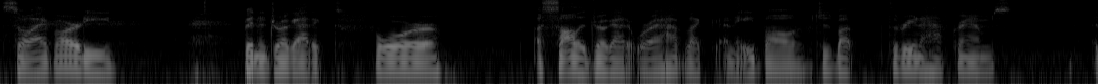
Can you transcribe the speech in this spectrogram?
So I've already been a drug addict for a solid drug addict where I have like an eight ball, which is about three and a half grams a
